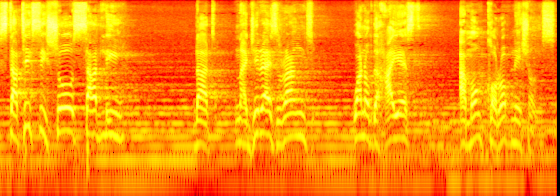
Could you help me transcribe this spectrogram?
Statistics show sadly that Nigeria is ranked one of the highest among corrupt nations.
